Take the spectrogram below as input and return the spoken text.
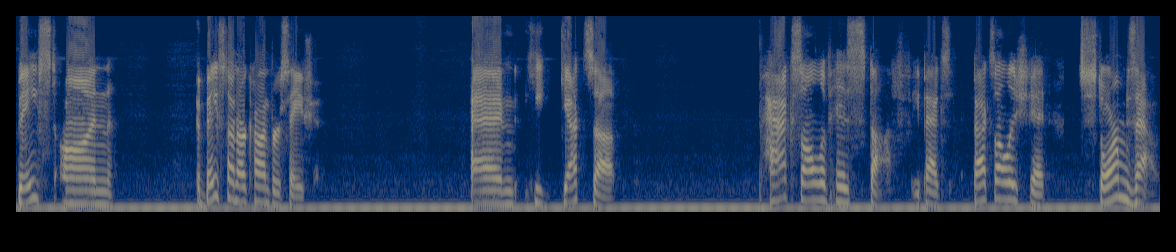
based on based on our conversation. And he gets up, packs all of his stuff. He packs packs all his shit, storms out.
